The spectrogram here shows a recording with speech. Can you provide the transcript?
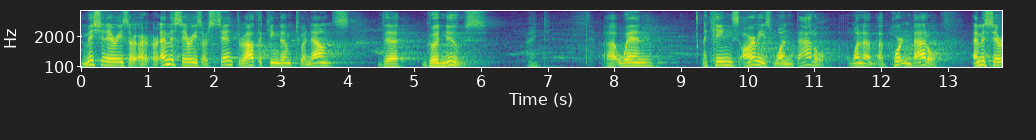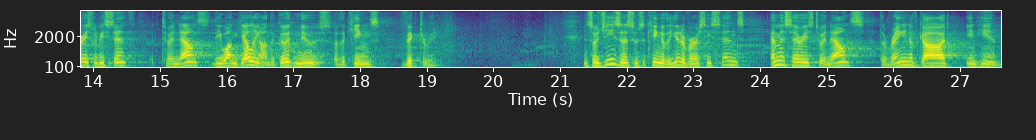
missionaries or, or, or emissaries are sent throughout the kingdom to announce the good news. Right? Uh, when a king's armies won battle, won an important battle, emissaries would be sent to announce the Evangelion, the good news of the king's victory. And so, Jesus, who's the king of the universe, he sends emissaries to announce the reign of God in him.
